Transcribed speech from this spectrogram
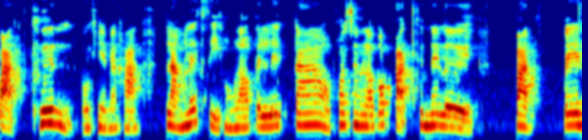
ปัดขึ้น โอเคไหมคะ หลังเลข 4 ของเราเป็นเลข 9 เพราะฉะนั้นเราก็ปัดขึ้นได้เลย ปัดเป็น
